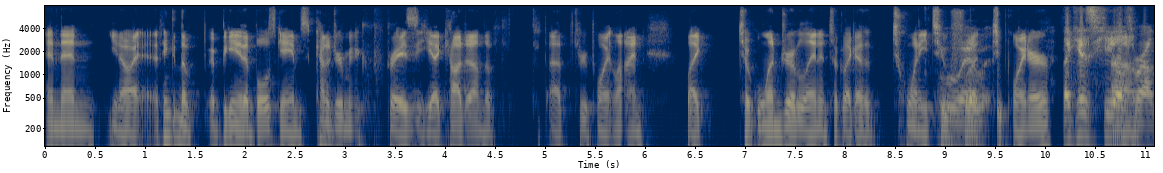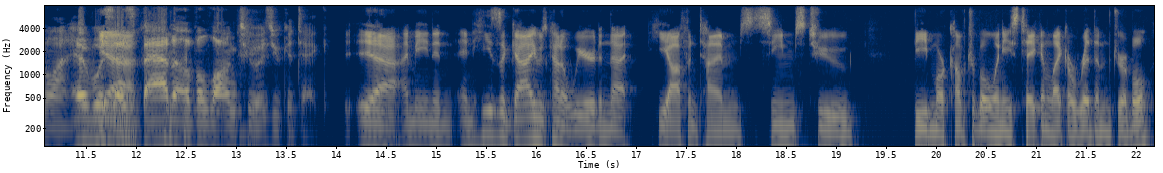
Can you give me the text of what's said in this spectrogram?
and then you know, I, I, think in the beginning of the Bulls games, kind of drew me crazy. He had caught it on the uh, three point line, like took one dribble in and took like a 22 Ooh, foot two pointer. Like his heels um, were on the line. It was yeah. as bad of a long two as you could take. Yeah, I mean, and and he's a guy who's kind of weird in that he oftentimes seems to be more comfortable when he's taking like a rhythm dribble.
